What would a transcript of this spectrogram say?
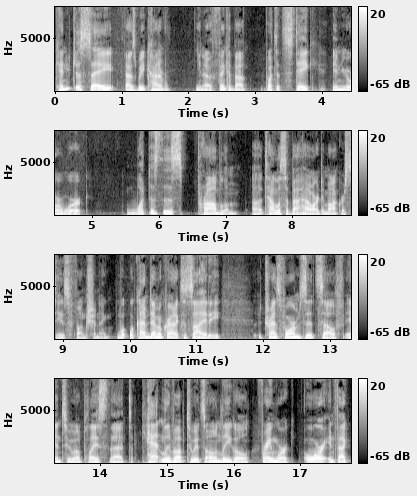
Can you just say, as we kind of you know, think about what's at stake in your work, what does this problem uh, tell us about how our democracy is functioning? What, what kind of democratic society transforms itself into a place that can't live up to its own legal framework, or in fact,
